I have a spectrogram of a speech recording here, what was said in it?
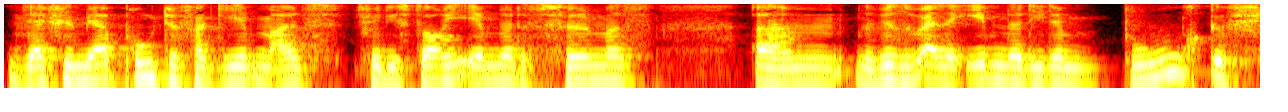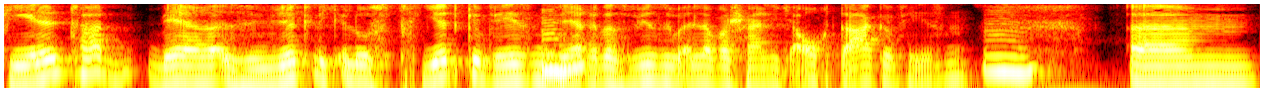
sehr viel mehr Punkte vergeben als für die Story-Ebene des Filmes ähm, eine visuelle Ebene, die dem Buch gefehlt hat. Wäre es wirklich illustriert gewesen, mhm. wäre das Visuelle wahrscheinlich auch da gewesen. Mhm. Ähm,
